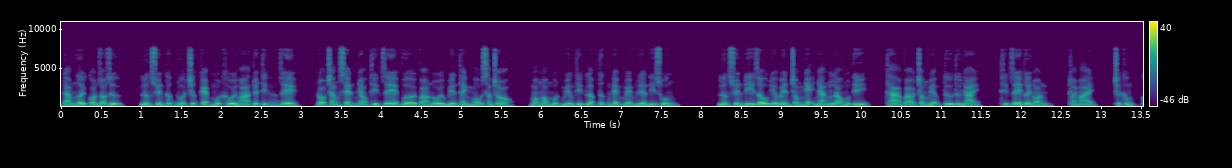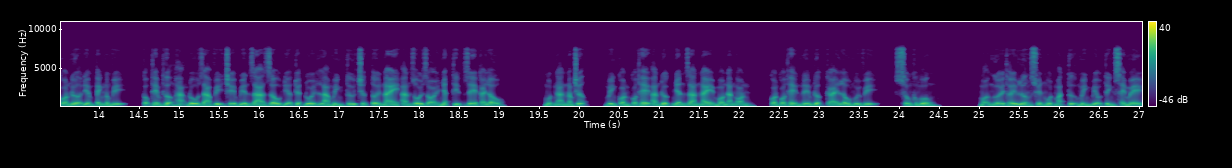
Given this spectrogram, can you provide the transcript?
đám người còn do dự, lương xuyên cấp đũa trước kẹp một khối hoa tuyết thịt dê đỏ trắng xen nhau thịt dê vừa vào nồi biến thành màu xám cho, mong mỏng một miếng thịt lập tức nệm mềm liền đi xuống. Lương xuyên đi dầu đĩa bên trong nhẹ nhàng lau một tí, thả vào trong miệng từ từ nhai, thịt dê tươi non, thoải mái, chứ không có nửa điểm tanh nồng vị, cộng thêm thượng hạng đồ gia vị chế biến ra dầu đĩa tuyệt đối là mình từ trước tới nay ăn rồi giỏi nhất thịt dê cái lẩu. Một ngàn năm trước, mình còn có thể ăn được nhân gian này món ăn ngon, còn có thể nếm được cái lẩu mùi vị, sống không ổng mọi người thấy lương xuyên một mặt tự mình biểu tình say mê,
